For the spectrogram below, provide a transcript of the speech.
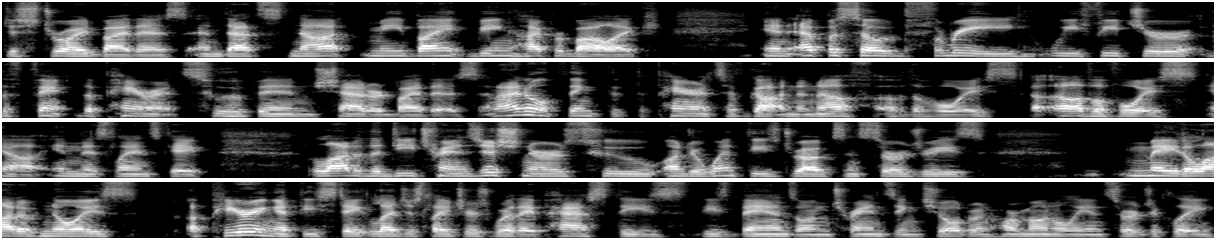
destroyed by this and that's not me by being hyperbolic in episode three, we feature the fa- the parents who have been shattered by this, and I don't think that the parents have gotten enough of the voice of a voice uh, in this landscape. A lot of the detransitioners who underwent these drugs and surgeries made a lot of noise appearing at these state legislatures where they passed these these bans on transing children hormonally and surgically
